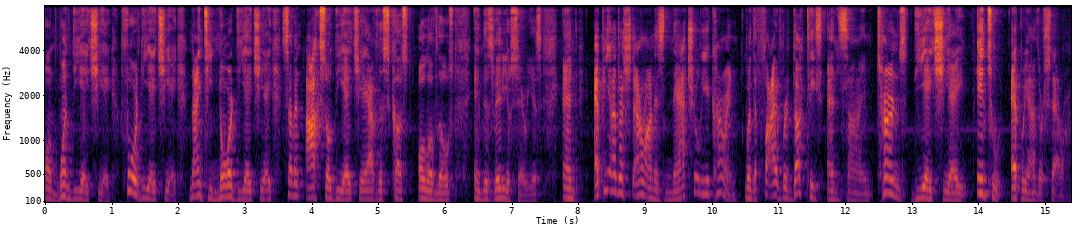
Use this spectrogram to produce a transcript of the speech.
on 1-DHEA, 4-DHEA, 19-NOR-DHEA, 7-OXO-DHEA. I've discussed all of those in this video series. And Epiandrosterone is naturally occurring when the 5-reductase enzyme turns DHEA into epiandrosterone,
